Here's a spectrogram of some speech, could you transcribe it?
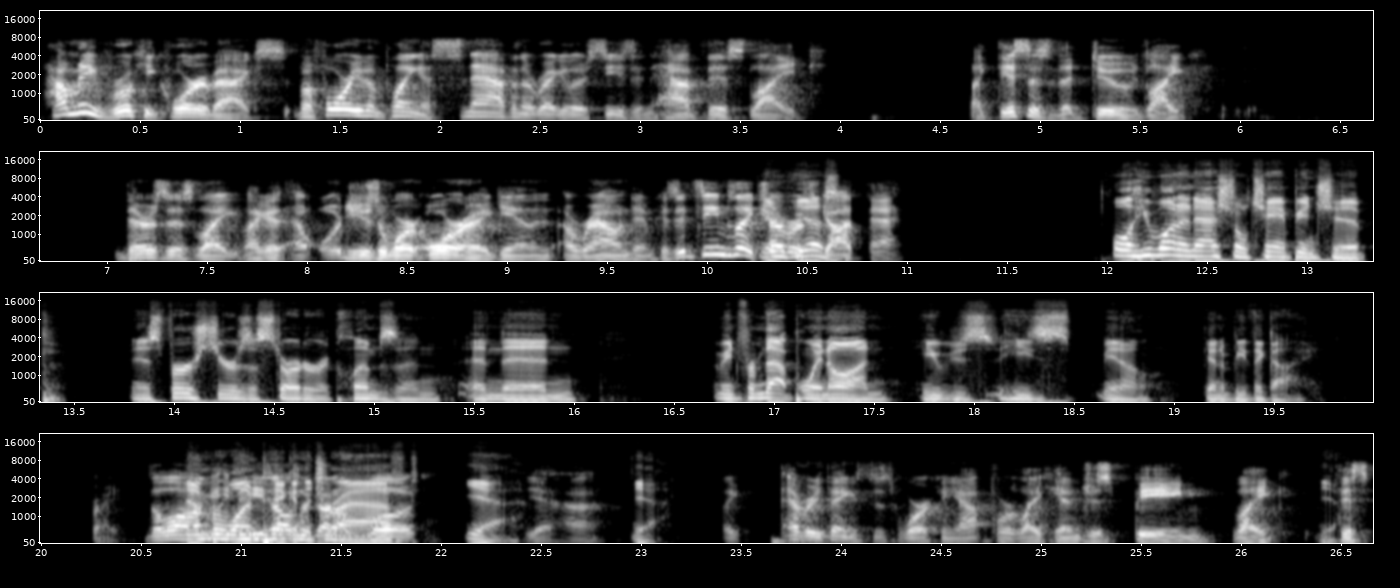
how many rookie quarterbacks before even playing a snap in the regular season have this like like this is the dude like there's this like like a, use the word aura again around him because it seems like Trevor's got that. Well, he won a national championship in his first year as a starter at Clemson, and then I mean, from that point on, he was he's you know going to be the guy. Right. The long, number one pick in the draft. Look, yeah. Yeah. Yeah. Like everything's just working out for like him just being like yeah. this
